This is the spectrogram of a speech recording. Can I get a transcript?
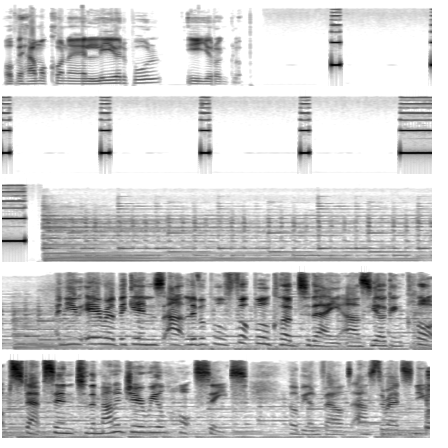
os dejamos con el Liverpool y Jurgen Klopp. New era begins at Liverpool Football Club today as Jurgen Klopp steps into the managerial hot seat. He'll be unveiled as the Reds' new.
